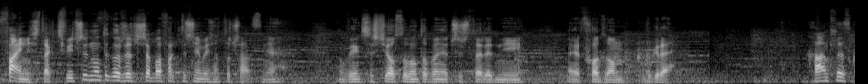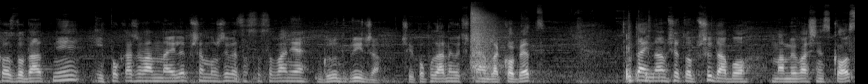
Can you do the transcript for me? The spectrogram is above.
Fajnie się tak ćwiczy, no tylko, że trzeba faktycznie mieć na to czas, nie? No, w większości osób no to pewnie 3-4 dni e, wchodzą w grę. Hantle skos dodatni i pokażę Wam najlepsze możliwe zastosowanie glute bridge'a, czyli popularnego ćwiczenia dla kobiet. Tutaj nam się to przyda, bo mamy właśnie skos.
